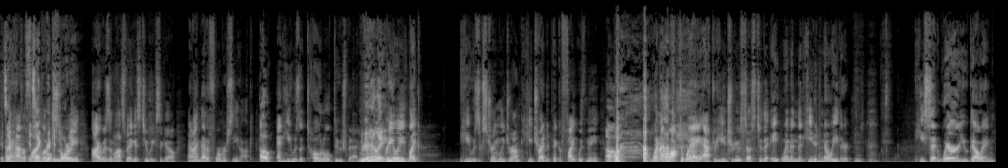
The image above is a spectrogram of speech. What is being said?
It's And like- I have a fun like little Rick and story. Morty. I was in Las Vegas two weeks ago, and I met a former Seahawk. Oh. and he was a total douchebag. Really? really like. He was extremely drunk. He tried to pick a fight with me. oh, when I walked away after he introduced us to the eight women that he didn't know either, he said, "Where are you going?"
